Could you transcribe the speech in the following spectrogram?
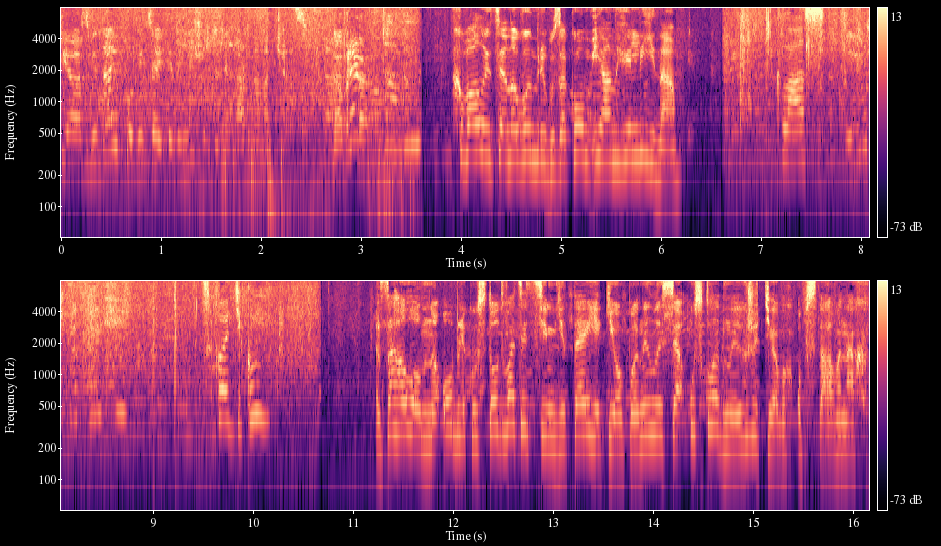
Я вас вітаю, пообіцяйте мені, що буде гарно навчатися. Добре? Хвалиться новим рюкзаком і Ангеліна. Клас. З котиком. Загалом на обліку 127 дітей, які опинилися у складних життєвих обставинах.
